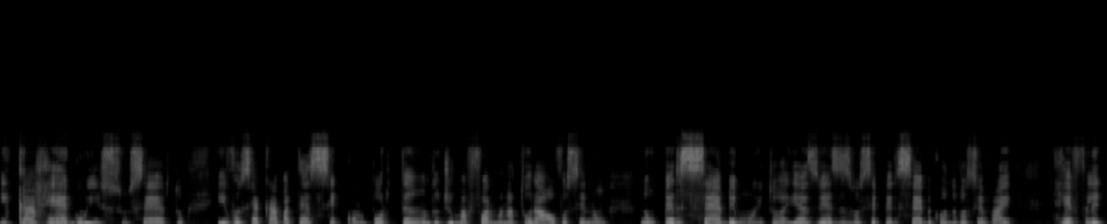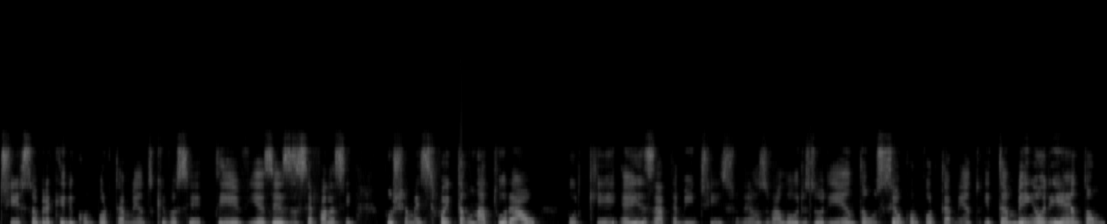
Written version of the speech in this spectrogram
e carrego isso, certo? E você acaba até se comportando de uma forma natural, você não, não percebe muito, e às vezes você percebe quando você vai refletir sobre aquele comportamento que você teve. E às vezes você fala assim: puxa, mas foi tão natural, porque é exatamente isso, né? Os valores orientam o seu comportamento e também orientam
